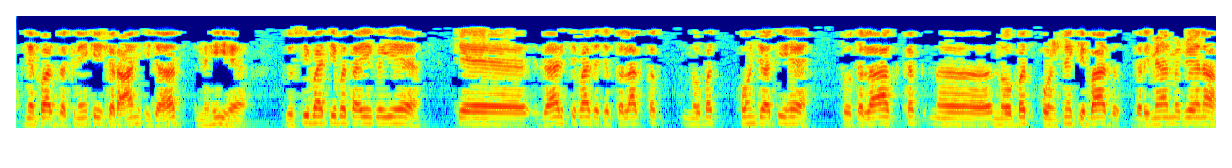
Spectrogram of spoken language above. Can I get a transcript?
اپنے پاس رکھنے کی شران اجازت نہیں ہے۔ دوسری بات یہ بتائی گئی ہے کہ ظاہر سی بات ہے جب طلاق تک نوبت پہنچ جاتی ہے، تو طلاق تک نوبت پہنچنے کے بعد درمیان میں جو ہے نا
